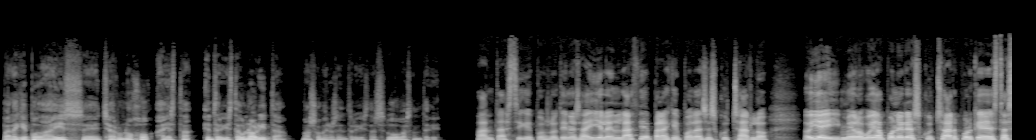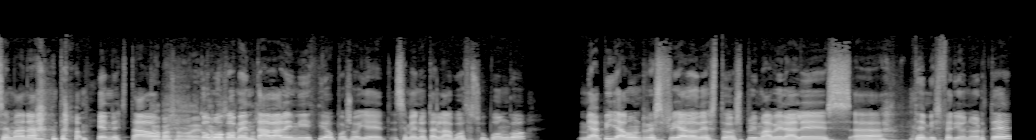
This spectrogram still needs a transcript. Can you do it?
para que podáis eh, echar un ojo a esta entrevista. Una horita más o menos de entrevista. Estuvo bastante bien. Fantástico, pues lo tienes ahí el enlace para que puedas escucharlo. Oye, y me lo voy a poner a escuchar porque esta semana también he estado ¿Qué ha pasado? Ver, ¿qué ha como comentaba al inicio, pues oye, se me nota en la voz, supongo. Me ha pillado un resfriado de estos primaverales eh, de hemisferio norte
